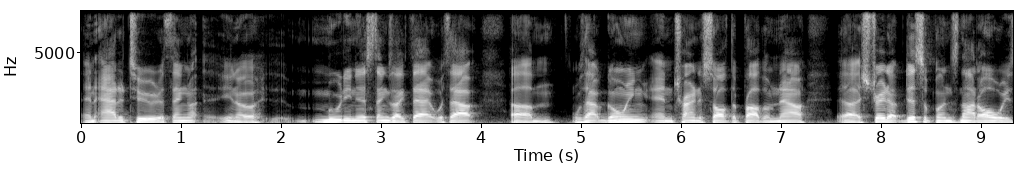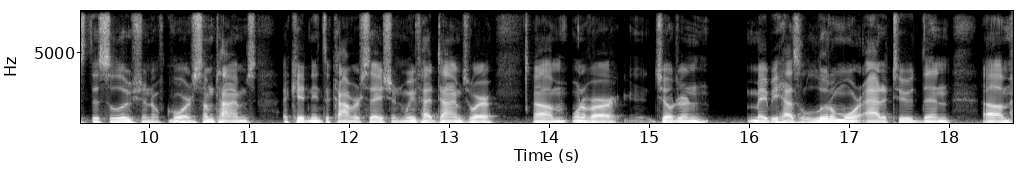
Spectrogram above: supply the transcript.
an attitude, a thing, you know, moodiness, things like that, without um, without going and trying to solve the problem. Now, uh, straight up discipline is not always the solution, of course. Sometimes a kid needs a conversation. We've had times where um, one of our children maybe has a little more attitude than um,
